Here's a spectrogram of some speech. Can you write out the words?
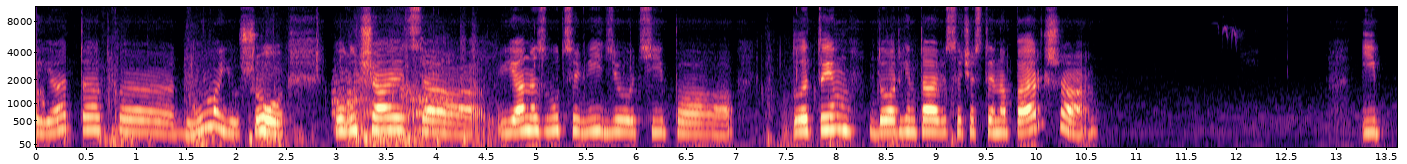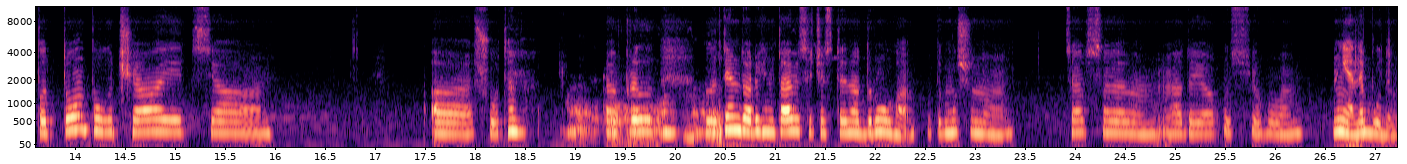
я так е, думаю, що получається, я назву це відео, типа Летим до Аргентавіса частина перша. І потім получається. А, що там? Е, При... Летим до Аргентавіса частина друга. Тому що, ну, це все треба якось його. Ні, не будемо.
